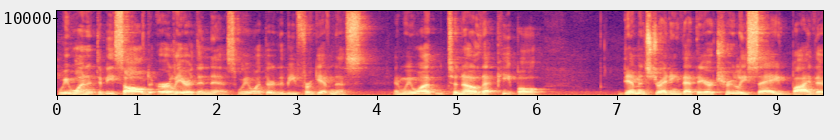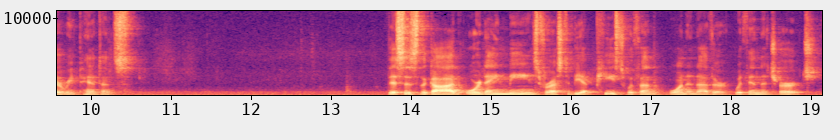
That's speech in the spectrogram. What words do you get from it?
We want it to be solved earlier than this. We want there to be forgiveness. And we want to know that people demonstrating that they are truly saved by their repentance. This is the God ordained means for us to be at peace with one another within the church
